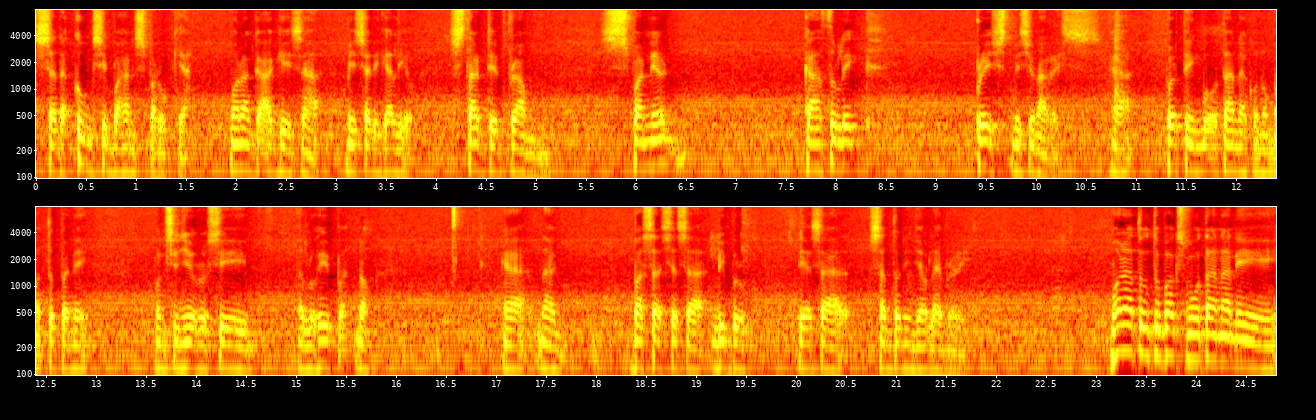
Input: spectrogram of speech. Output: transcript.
sa dakong simbahan sa parokya. Morang kaagi sa misa di Galyo started from Spaniard Catholic priest missionaries. Nga, perting buotan ako nung matupan ni Monsignor si Aluhipa, no? Nga, nagbasa siya sa libro diya sa Santo Niño Library. Muna itong tubag sumutana ni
